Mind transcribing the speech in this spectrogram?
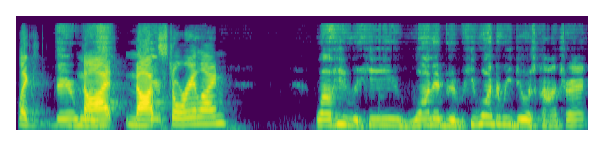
Like there not not storyline. Well, he he wanted to he wanted to redo his contract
